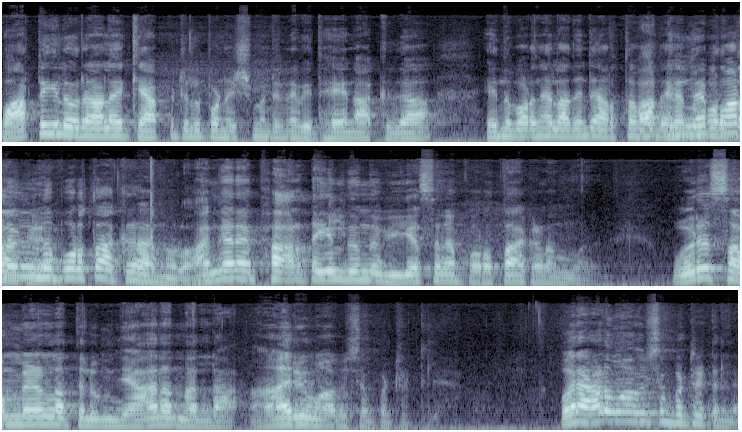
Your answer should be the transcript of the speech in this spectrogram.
പാർട്ടിയിൽ ഒരാളെ ക്യാപിറ്റൽ പണിഷ്മെന്റിന് വിധേയനാക്കുക എന്ന് പറഞ്ഞാൽ അതിന്റെ അർത്ഥം പാർട്ടിയിൽ നിന്ന് പുറത്താക്കുക എന്നുള്ളത് അങ്ങനെ പാർട്ടിയിൽ നിന്ന് വികസനം പുറത്താക്കണം പുറത്താക്കണമെന്ന് ഒരു സമ്മേളനത്തിലും ഞാനെന്നല്ല ആരും ആവശ്യപ്പെട്ടിട്ടില്ല. ഒരാളും ആവശ്യപ്പെട്ടിട്ടില്ല.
